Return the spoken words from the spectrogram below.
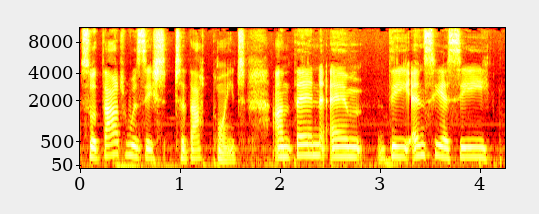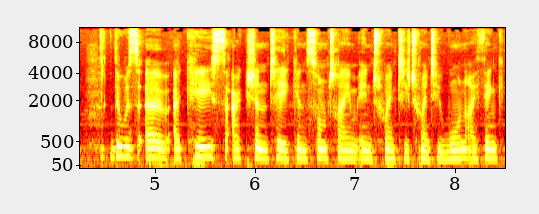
So that was it to that point. And then um, the NCSE, there was a, a case action taken sometime in 2021, I think,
